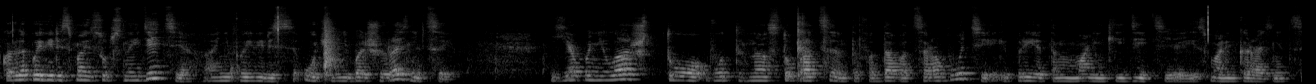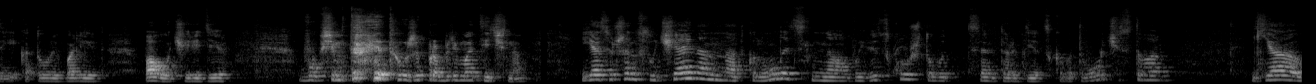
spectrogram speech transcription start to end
когда появились мои собственные дети, они появились очень небольшой разницей, я поняла, что вот на сто процентов отдаваться работе, и при этом маленькие дети и с маленькой разницей, которые болеют по очереди, в общем-то, это уже проблематично. Я совершенно случайно наткнулась на вывеску, что вот Центр детского творчества. Я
